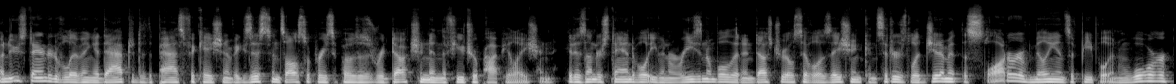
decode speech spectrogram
A new standard of living adapted to the pacification of existence also presupposes reduction in the future population. It is understandable, even reasonable, that industrial civilization considers legitimate the slaughter of millions of people in war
